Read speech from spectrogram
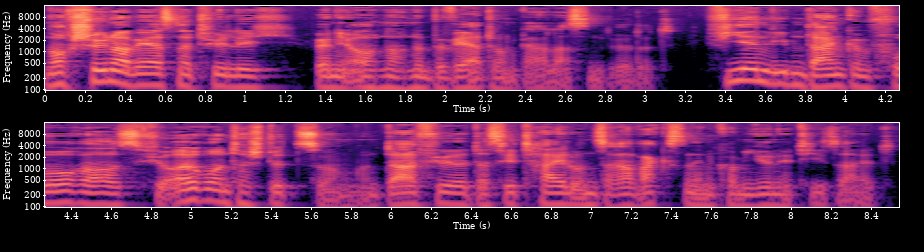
Noch schöner wäre es natürlich, wenn ihr auch noch eine Bewertung dalassen würdet. Vielen lieben Dank im Voraus für eure Unterstützung und dafür, dass ihr Teil unserer wachsenden Community seid.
